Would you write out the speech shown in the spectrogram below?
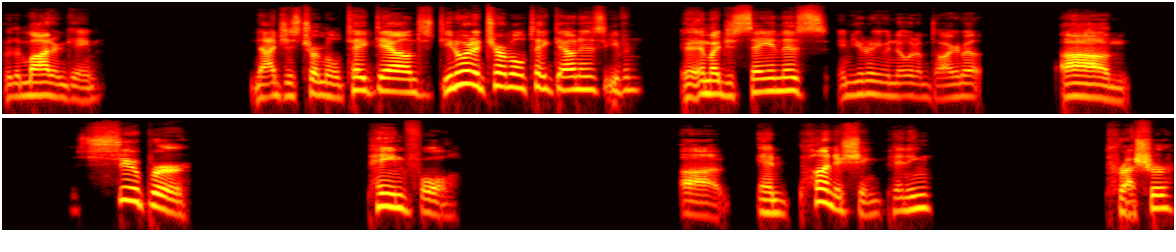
for the modern game. Not just terminal takedowns. Do you know what a terminal takedown is, even? Am I just saying this and you don't even know what I'm talking about? Um, super painful uh, and punishing pinning, pressure,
